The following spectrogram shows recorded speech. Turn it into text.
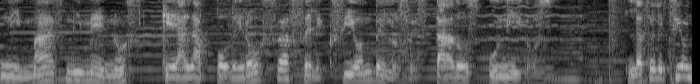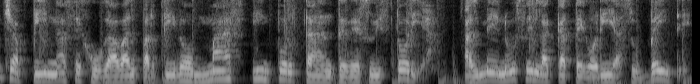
ni más ni menos que a la poderosa selección de los Estados Unidos. La selección chapina se jugaba el partido más importante de su historia, al menos en la categoría sub-20,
